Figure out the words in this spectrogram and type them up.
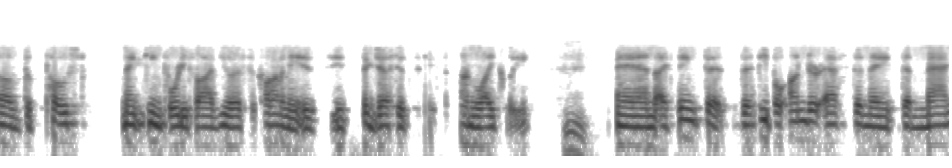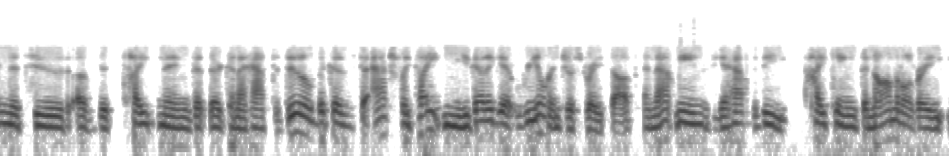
of the post 1945 U.S. economy is it suggests it's, it's unlikely. Mm. And I think that, that people underestimate the magnitude of the tightening that they're going to have to do because to actually tighten, you got to get real interest rates up. And that means you have to be hiking the nominal rate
